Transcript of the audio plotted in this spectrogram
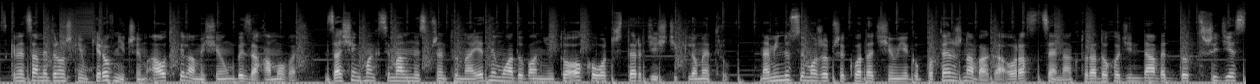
Skręcamy drążkiem kierowniczym, a odchylamy się, by zahamować. Zasięg maksymalny sprzętu na jednym ładowaniu to około 40 km. Na minusy może przekładać się jego potężna waga oraz cena, która dochodzi nawet do 30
